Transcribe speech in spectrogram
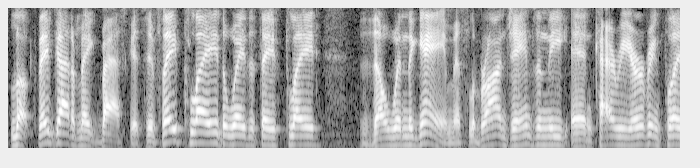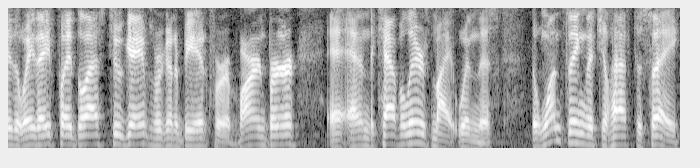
Look, they've got to make baskets. If they play the way that they've played, they'll win the game. If LeBron James and, the, and Kyrie Irving play the way they've played the last two games, we're going to be in for a barn burner, and, and the Cavaliers might win this. The one thing that you'll have to say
